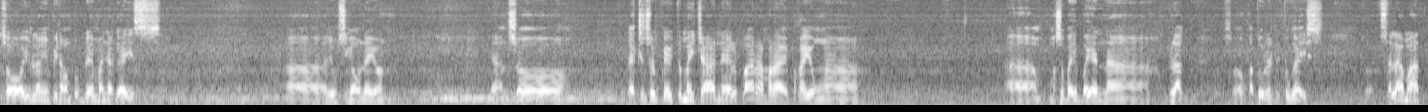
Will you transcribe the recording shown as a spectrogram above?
So yun lang yung pinakang problema niya guys. Ah, yung singaw na yon. Yan, so like and subscribe to my channel para marami pa kayong ah, ah, masubaybayan na vlog. So katulad nito guys. So, salamat.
